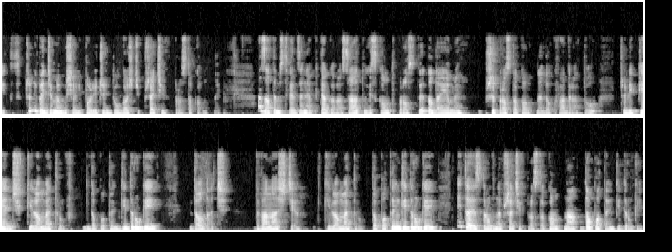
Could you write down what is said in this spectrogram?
x, czyli będziemy musieli policzyć długość. A zatem stwierdzenia Pitagorasa, tu jest kąt prosty, dodajemy przyprostokątne do kwadratu, czyli 5 km do potęgi drugiej, dodać 12 km do potęgi drugiej. I to jest równy przeciwprostokątna do potęgi drugiej.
